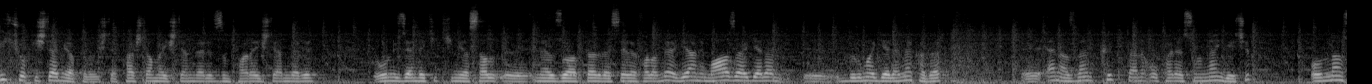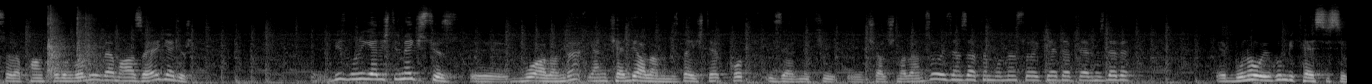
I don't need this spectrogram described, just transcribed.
birçok işlem yapılır. İşte taşlama işlemleri, zımpara işlemleri, onun üzerindeki kimyasal e, mevzuatlar vesaire falan der. Yani mağazaya gelen e, duruma gelene kadar e, en azından 40 tane operasyondan geçip ondan sonra pantolon oluyor ve mağazaya geliyor. Biz bunu geliştirmek istiyoruz e, bu alanda. Yani kendi alanımızda işte kod üzerindeki çalışmalarımızı. O yüzden zaten bundan sonraki hedeflerimizde de buna uygun bir tesisi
